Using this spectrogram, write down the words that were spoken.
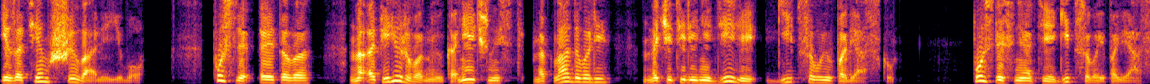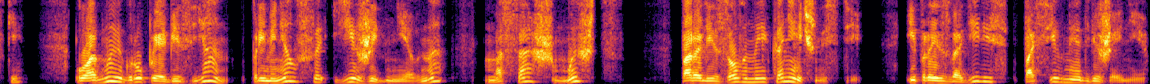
и затем сшивали его. После этого на оперированную конечность накладывали на 4 недели гипсовую повязку. После снятия гипсовой повязки у одной группы обезьян применялся ежедневно массаж мышц парализованной конечности и производились пассивные движения.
